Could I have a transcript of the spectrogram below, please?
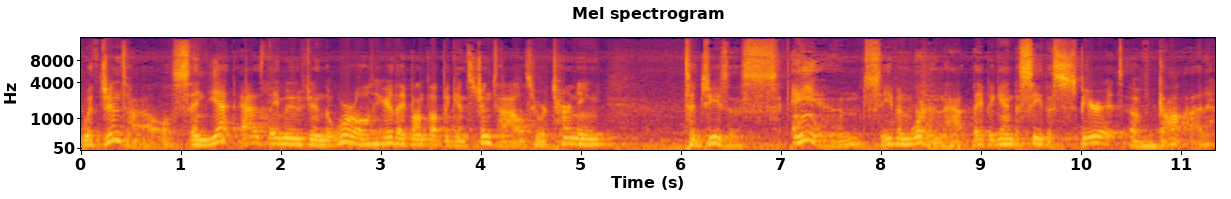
with Gentiles. And yet, as they moved in the world, here they bump up against Gentiles who are turning to Jesus. And even more than that, they began to see the Spirit of God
